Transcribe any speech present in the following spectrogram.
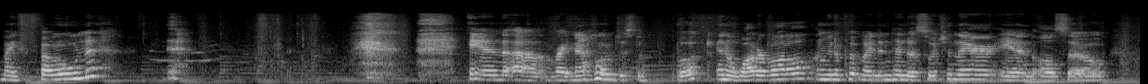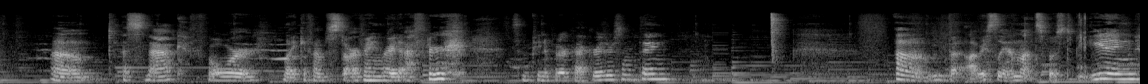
my phone and uh, right now just a book and a water bottle. I'm gonna put my Nintendo Switch in there and also um, a snack for like if I'm starving right after some peanut butter crackers or something. Um, but obviously I'm not supposed to be eating,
